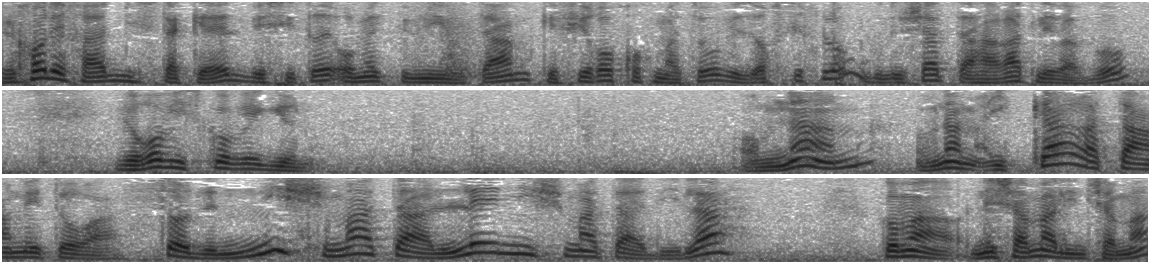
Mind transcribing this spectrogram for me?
וכל אחד מסתכל בסתרי עומק פנימיותם, כפי רוב חוכמתו וזוך שכלו, וקדושת טהרת לבבו, ורוב עסקו והגיונו. אמנם, אמנם עיקר הטעמי תורה, סוד נשמתה לנשמתה דילה, כלומר, נשמה לנשמה,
